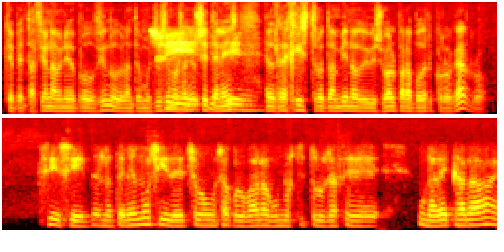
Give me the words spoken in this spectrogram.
que Pentación ha venido produciendo durante muchísimos años, si tenéis el registro también audiovisual para poder colgarlo. Sí, sí, lo tenemos y de hecho vamos a colgar algunos títulos de hace una década,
